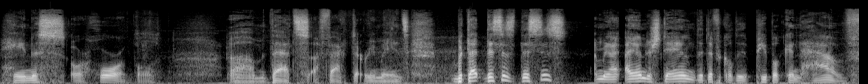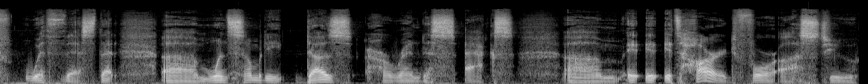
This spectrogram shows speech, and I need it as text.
heinous or horrible, um, that's a fact that remains. But that this is this is. I mean, I, I understand the difficulty that people can have with this. That um, when somebody does horrendous acts, um, it, it, it's hard for us to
